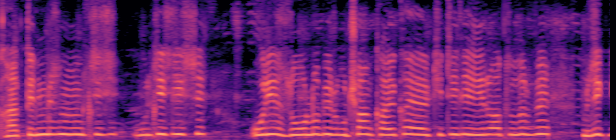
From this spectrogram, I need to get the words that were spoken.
Karakterimizin ultisi, ultisi ise Oli zorlu bir uçan kaykay hareketiyle ileri atılır ve müzik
